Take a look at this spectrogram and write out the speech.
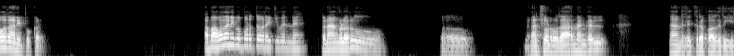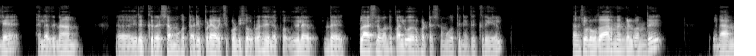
அவதானிப்புகள். அப்போ அவதானிப்பை பொறுத்த வரைக்கும் என்ன? இப்போ நாங்கள் ஒரு நான் சொல்கிற உதாரணங்கள். நான் இருக்கிற பகுதியில் அல்லது நான் இருக்கிற சமூகத்தை அடிப்படையாக வச்சு கொண்டு சொல்கிறேன் இதில் இதில் இந்த கிளாஸில் வந்து பல்வேறுபட்ட சமூகத்தின் இருக்கிறீர்கள் நான் சொல்கிற உதாரணங்கள் வந்து நான்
